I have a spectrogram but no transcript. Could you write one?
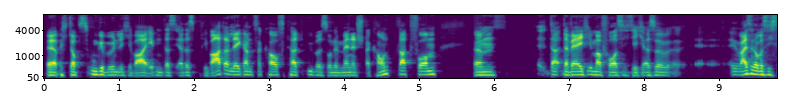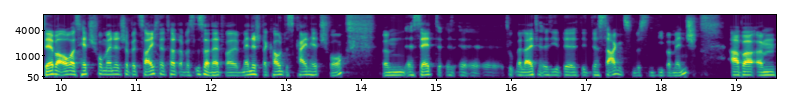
Äh, aber ich glaube, das Ungewöhnliche war eben, dass er das Privatanlegern verkauft hat über so eine Managed Account-Plattform. Ähm, da, da wäre ich immer vorsichtig. Also äh, ich weiß nicht, ob er sich selber auch als Hedgefondsmanager bezeichnet hat, aber es ist er nicht, weil Managed Account ist kein Hedgefonds. Ähm, sad, äh, äh, tut mir leid, äh, das sagen zu müssen, lieber Mensch. Aber ähm,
